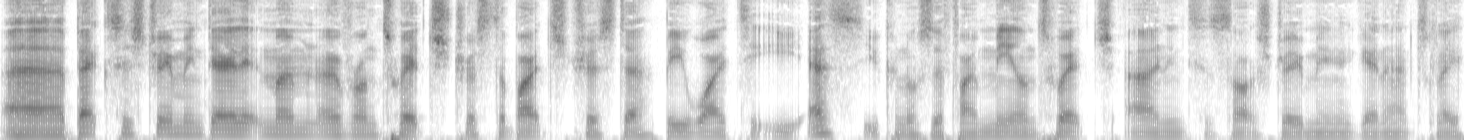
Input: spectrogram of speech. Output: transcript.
Uh, Bex is streaming daily at the moment over on Twitch, Trista Bytes, Trista, B-Y-T-E-S. You can also find me on Twitch. I need to start streaming again, actually.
